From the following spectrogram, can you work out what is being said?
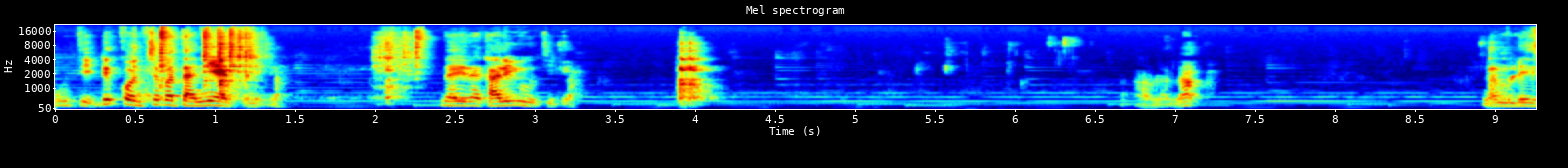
ஊற்றிட்டு கொஞ்சமாக தண்ணி ஆட் பண்ணிக்கலாம் இந்த இதை கழுவி ஊற்றிக்கலாம் அவ்வளோதான் நம்மளுடைய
